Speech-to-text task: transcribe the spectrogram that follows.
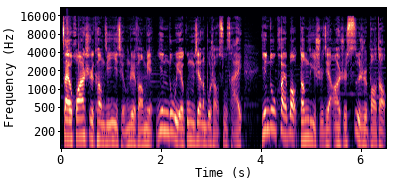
在花式抗击疫情这方面，印度也贡献了不少素材。印度快报当地时间二十四日报道，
